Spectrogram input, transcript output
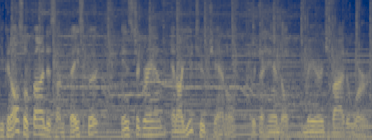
You can also find us on Facebook, Instagram, and our YouTube channel with the handle Marriage by the Word.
